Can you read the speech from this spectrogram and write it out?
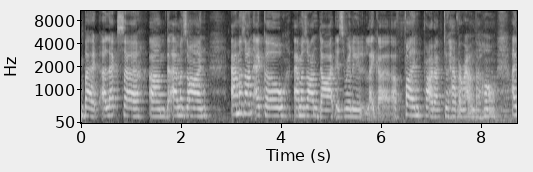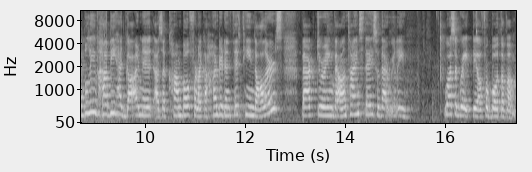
But Alexa, um, the Amazon, Amazon Echo, Amazon Dot is really like a, a, fun product to have around the home. I believe hubby had gotten it as a combo for like $115 back during Valentine's Day. So that really was a great deal for both of them.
